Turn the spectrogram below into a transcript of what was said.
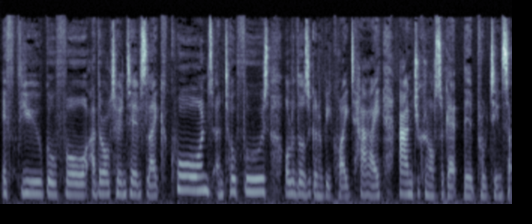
If you go for other alternatives like Quorns and tofus, all of those are going to be quite high, and you can also get the protein supplements,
